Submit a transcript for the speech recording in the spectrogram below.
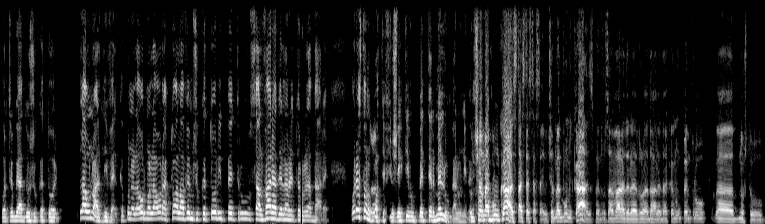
vor trebui aduși jucători la un alt nivel, că până la urmă, la ora actuală, avem jucătorii pentru salvarea de la retrogradare. Ori asta nu da. poate fi obiectivul pe termen lung al universității. În cel mai bun caz, stai, stai, stai, stai, în cel mai bun caz pentru salvarea de retrogradare, dacă nu pentru, uh, nu știu,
